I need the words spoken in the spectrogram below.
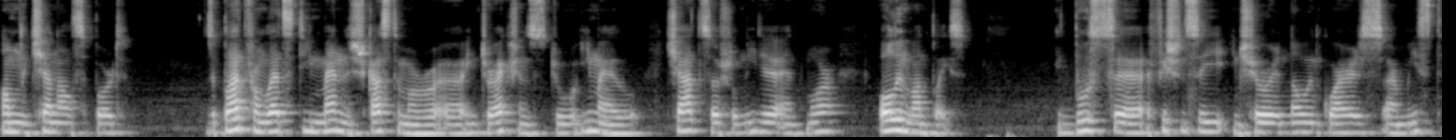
omni channel support the platform lets team manage customer uh, interactions through email, chat, social media, and more, all in one place. It boosts uh, efficiency, ensuring no inquiries are missed.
